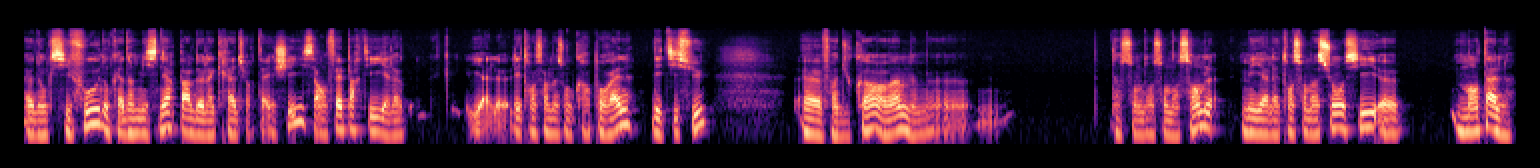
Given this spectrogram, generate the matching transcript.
Donc Sifu, donc Adam Missner parle de la créature Taichi, ça en fait partie. Il y a, les transformations corporelles des tissus, enfin du corps, hein, son, dans son ensemble, mais il y a la transformation aussi mentale.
